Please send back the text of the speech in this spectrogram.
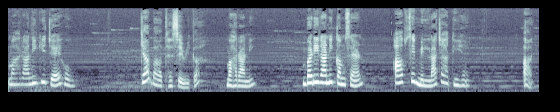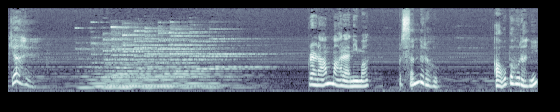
महारानी की जय हो। क्या बात है सेविका? महारानी बड़ी रानी कमसैन आपसे मिलना चाहती हैं। आज्ञा है। प्रणाम महारानी माँ। प्रसन्न रहो। आओ बहुरानी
